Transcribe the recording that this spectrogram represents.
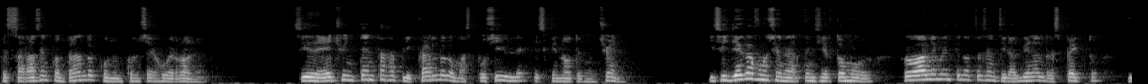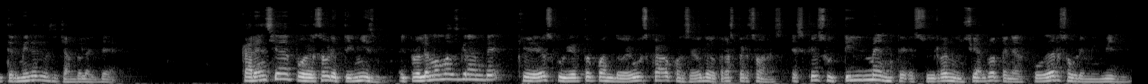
te estarás encontrando con un consejo erróneo. Si de hecho intentas aplicarlo lo más posible, es que no te funcione. Y si llega a funcionarte en cierto modo, probablemente no te sentirás bien al respecto y termines desechando la idea. Carencia de poder sobre ti mismo. El problema más grande que he descubierto cuando he buscado consejos de otras personas es que sutilmente estoy renunciando a tener poder sobre mí mismo.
